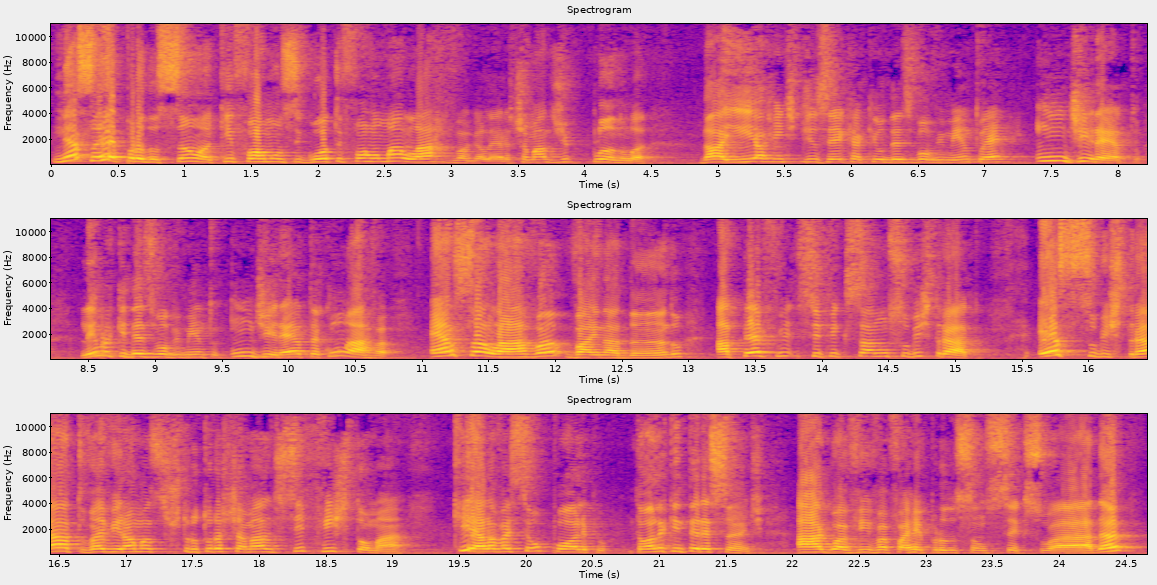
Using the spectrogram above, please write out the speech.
Nessa reprodução aqui forma um zigoto e forma uma larva, galera, chamada de plânula. Daí a gente dizer que aqui o desenvolvimento é indireto. Lembra que desenvolvimento indireto é com larva. Essa larva vai nadando até se fixar num substrato. Esse substrato vai virar uma estrutura chamada de cifistoma, que ela vai ser o pólipo. Então olha que interessante. A água viva faz reprodução sexuada,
